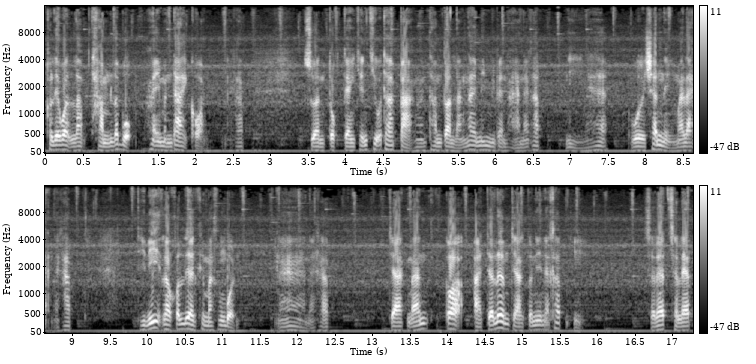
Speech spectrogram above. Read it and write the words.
เขาเรียกว่าเราทำระบบให้มันได้ก่อนนะครับ ส่วนตกแต่งเช่นคิ้วทาปากนั้นทำตอนหลังได้ไม่มีปัญหานะครับ นี่นะฮะเวอร์ชันหนึ่งมาแล้วนะครับ ทีนี้เราก็เลื่อนขึ้นมาข้างบนนะนะครับ จากนั้นก็อาจจะเริ่มจากตัวนี้นะครับนี่ slash slash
